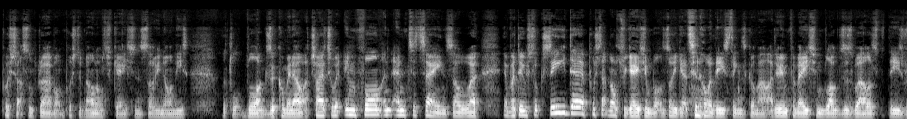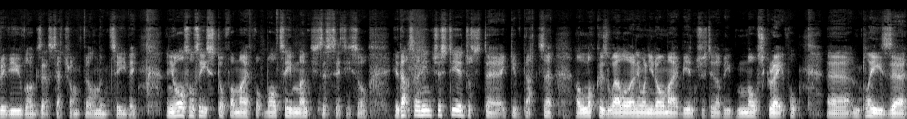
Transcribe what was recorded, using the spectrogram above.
push that subscribe button, push the bell notifications so you know these little vlogs are coming out. I try to inform and entertain. So uh, if I do succeed, uh, push that notification button so you get to know when these things come out. I do information vlogs as well as these review vlogs, etc. on film and TV. And you'll also see stuff on my football team, Manchester City. So if that's of any interest to you, just uh, give that uh, a look as well. Or anyone you know might be interested, I'd be most grateful. Uh, and please, uh,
